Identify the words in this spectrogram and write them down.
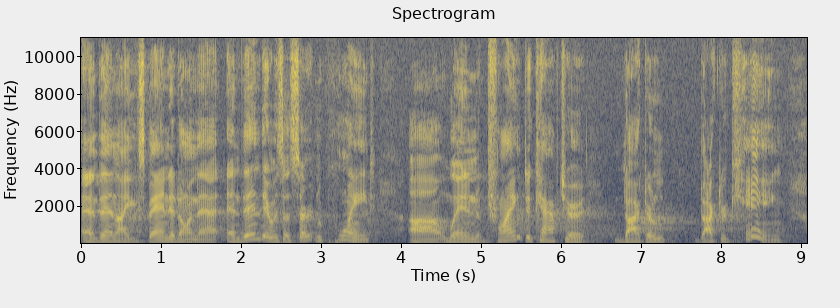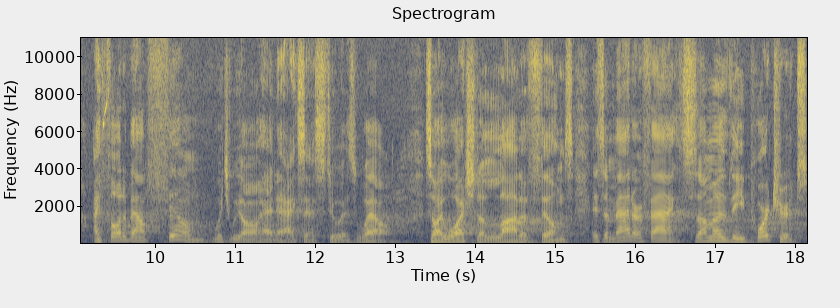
And then I expanded on that. And then there was a certain point uh, when trying to capture Dr. Dr. King, I thought about film, which we all had access to as well. So I watched a lot of films. As a matter of fact, some of the portraits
